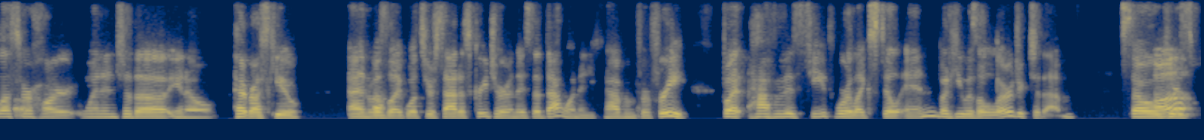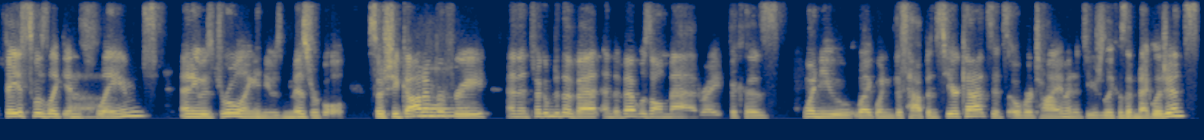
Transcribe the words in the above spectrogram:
bless her Oh. heart, went into the, you know, pet rescue and was Oh. like, What's your saddest creature? And they said that one, and you can have him for free. But half of his teeth were like still in, but he was allergic to them. So Ah. his face was like inflamed and he was drooling and he was miserable. So she got him for free and then took him to the vet and the vet was all mad, right? Because when you like when this happens to your cats, it's over time and it's usually because of negligence.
